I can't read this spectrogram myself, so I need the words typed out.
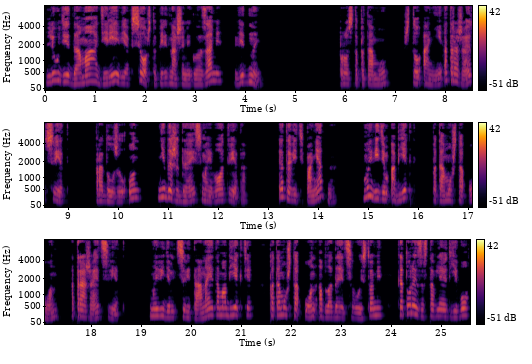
люди, дома, деревья, все, что перед нашими глазами, видны? Просто потому, что они отражают свет, продолжил он, не дожидаясь моего ответа. Это ведь понятно? Мы видим объект, потому что он отражает свет. Мы видим цвета на этом объекте, потому что он обладает свойствами, которые заставляют его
